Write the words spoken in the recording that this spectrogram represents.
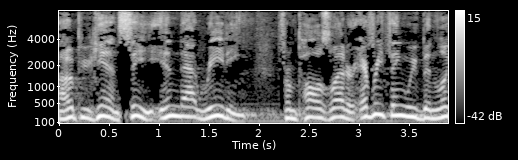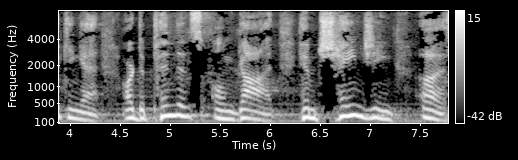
I hope you can see in that reading from Paul's letter, everything we've been looking at, our dependence on God, Him changing us,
